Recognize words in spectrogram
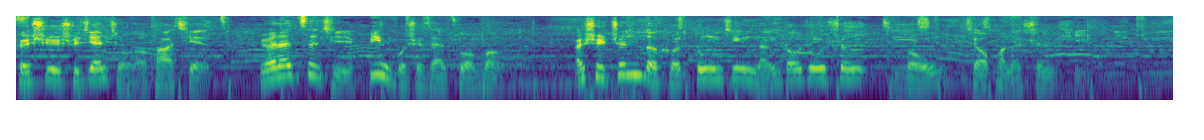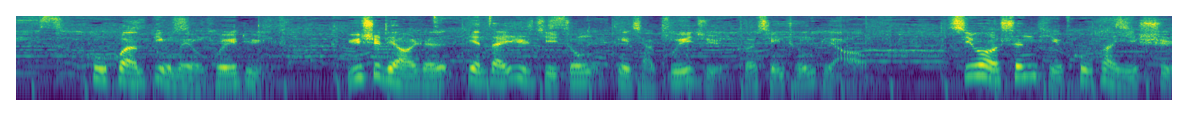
可是时间久了，发现原来自己并不是在做梦，而是真的和东京男高中生龙交换了身体。互换并没有规律，于是两人便在日记中定下规矩和行程表，希望身体互换一事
